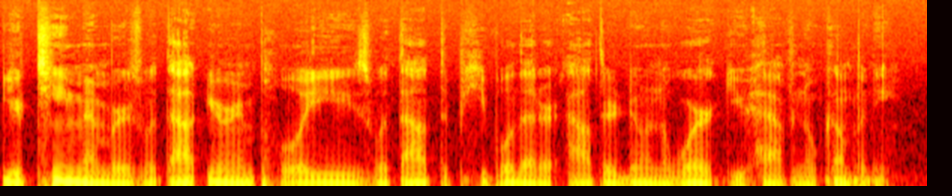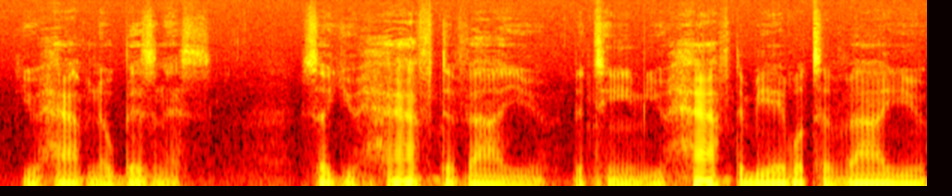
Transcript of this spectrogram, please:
your team members, without your employees, without the people that are out there doing the work, you have no company you have no business. So you have to value the team. You have to be able to value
